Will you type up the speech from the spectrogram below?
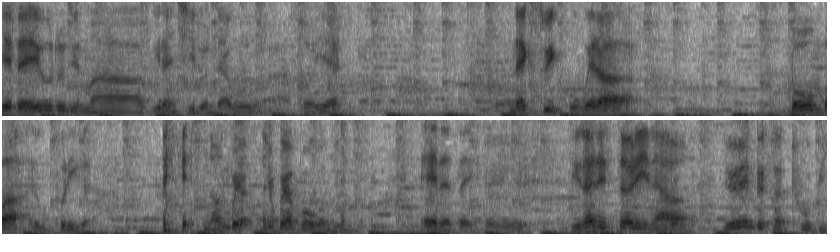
kyeteyu tuti magwira ntchito ndi akuluwa so yeah next week kubwera bomba likuphulika nyimbo ya boba mjomba eh that's it you know the story now yoendesa tubi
